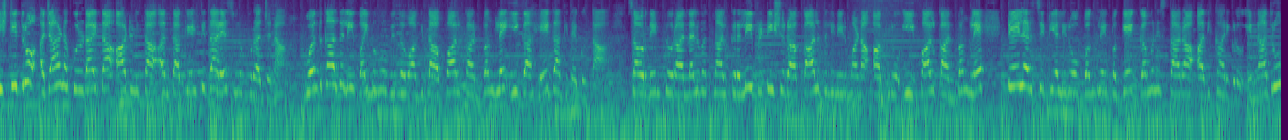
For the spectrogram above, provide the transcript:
ಇಷ್ಟಿದ್ರೂ ಅಜಾಣ ಕುರುಡಾಯ್ತ ಆಡಳಿತ ಅಂತ ಕೇಳ್ತಿದ್ದಾರೆ ಸುರಪುರ ಜನ. ಒಂದ್ ಕಾಲದಲ್ಲಿ ವೈಭವಯುತವಾಗಿದ್ದ ಫಾಲ್ಕಾನ್ ಬಂಗ್ಲೆ ಈಗ ಹೇಗಾಗಿದೆ ಗೊತ್ತಾ? ಸಾವಿರದ ಎಂಟುನೂರ ನಲವತ್ನಾಲ್ಕರಲ್ಲಿ ಬ್ರಿಟಿಷರ ಕಾಲದಲ್ಲಿ ನಿರ್ಮಾಣ ಆಗಿರೋ ಈ ಫಾಲ್ಕಾನ್ ಬಂಗ್ಲೆ ಟೇಲರ್ ಸಿಟಿಯಲ್ಲಿರೋ ಬಂಗ್ಲೆ ಬಗ್ಗೆ ಗಮನಿಸ್ತಾರ ಅಧಿಕಾರಿಗಳು? ಇನ್ನಾದ್ರೂ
